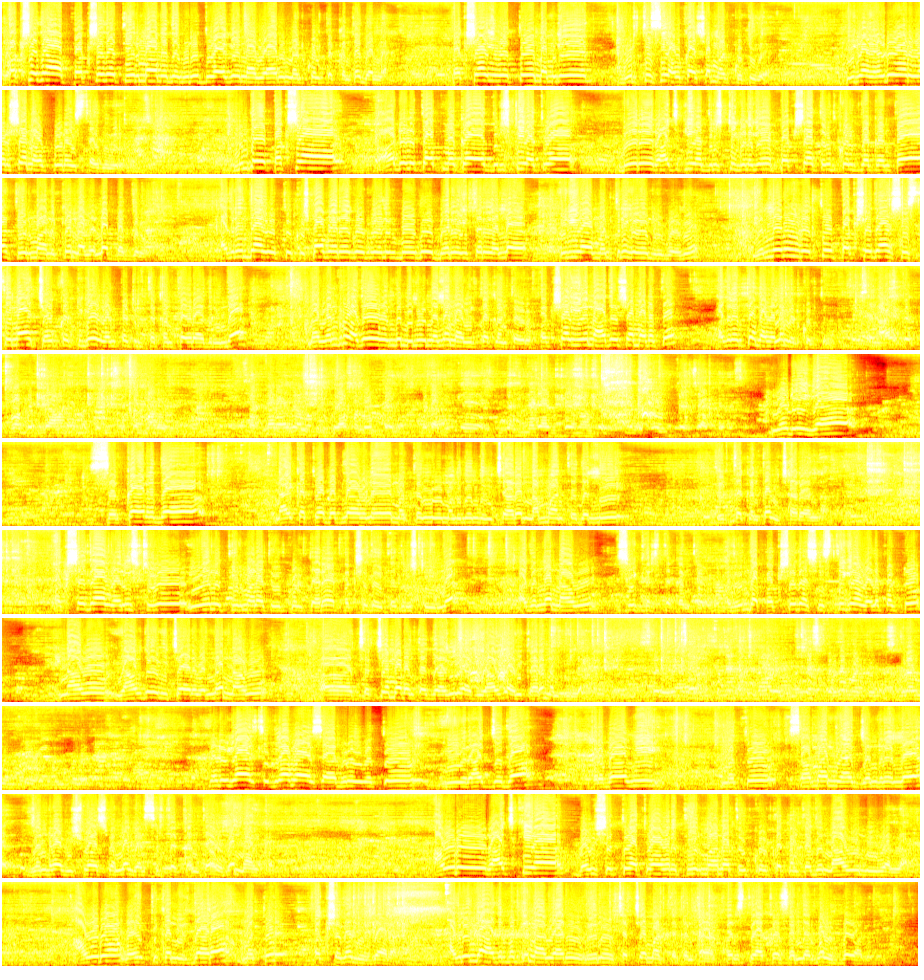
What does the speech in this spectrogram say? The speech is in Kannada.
ಪಕ್ಷದ ಪಕ್ಷದ ತೀರ್ಮಾನದ ವಿರುದ್ಧವಾಗಿ ನಾವು ಯಾರು ನಡ್ಕೊಳ್ತಕ್ಕಂಥದ್ದಲ್ಲ. ಪಕ್ಷ ಇವತ್ತು ನಮಗೆ ಗುರುತಿಸಿ ಅವಕಾಶ ಮಾಡಿಕೊಟ್ಟಿದೆ. ಈಗ ಎರಡೂವರೆ ವರ್ಷ ನಾವು ಪೂರೈಸ್ತಾ ಇದ್ದೀವಿ. ಮುಂದೆ ಪಕ್ಷ ಆಡಳಿತಾತ್ಮಕ ದೃಷ್ಟಿ ಅಥವಾ ಬೇರೆ ರಾಜಕೀಯ ದೃಷ್ಟಿಗಳಿಗೆ ಪಕ್ಷ ತೆಗೆದುಕೊಳ್ತಕ್ಕಂಥ ತೀರ್ಮಾನಕ್ಕೆ ನಾವೆಲ್ಲ ಬದ್ಧರು. ಅದರಿಂದ ಇವತ್ತು ಕೃಷ್ಣ ಬೈರೇಗೌಡರು ಹೇಳಿರ್ಬೋದು ಬೇರೆ ಇತರ ಎಲ್ಲ ಹಿರಿಯ ಮಂತ್ರಿಗಳು ಹೇಳಿರ್ಬೋದು ಎಲ್ಲರೂ ಇವತ್ತು ಪಕ್ಷದ ಶಿಸ್ತಿನ ಚೌಕಟ್ಟಿಗೆ ಒಳಪಟ್ಟಿರ್ತಕ್ಕಂಥವ್ರಾದ್ರಿಂದ ನಾವೆಲ್ಲರೂ ಅದೇ ಒಂದು ನಿಲುವಿನಲ್ಲೇ ನಾವು ಇರ್ತಕ್ಕಂಥವ್ರು ಪಕ್ಷ ಏನು ಆದೇಶ ಮಾಡುತ್ತೆ ಅದರಂತೆ ನಾವೆಲ್ಲ ನಡ್ಕೊಳ್ತೀವಿ. ನಾಯಕತ್ವ ಬದಲಾವಣೆ ಮತ್ತು ವಿಶ್ವಾಸ ಮಾಡೋದು ಸರ್ಕಾರ ಈಗ ಒಂದು ಗ್ರಾಫಲ್ಲಿ ಹೋಗ್ತಾ ಇದೆ. ಬಟ್ ಅದಕ್ಕೆ ಹಿನ್ನಡೆ ಆಗುತ್ತೆ ಚರ್ಚೆ ಆಗ್ತದೆ ನೋಡಿ ಈಗ ಸರ್ಕಾರದ ನಾಯಕತ್ವ ಬದಲಾವಣೆ ಮತ್ತೊಂದು ಮಗದೊಂದು ವಿಚಾರ ನಮ್ಮ ಹಂತದಲ್ಲಿ ಇರ್ತಕ್ಕಂಥ ವಿಚಾರ ಅಲ್ಲ. ಪಕ್ಷದ ವರಿಷ್ಠರು ಏನು ತೀರ್ಮಾನ ತೆಗೆದುಕೊಳ್ತಾರೆ ಪಕ್ಷದ ಹಿತದೃಷ್ಟಿಯಿಂದ ಅದನ್ನ ನಾವು ಸ್ವೀಕರಿಸ್ತಕ್ಕಂಥವ್ರು. ಅದರಿಂದ ಪಕ್ಷದ ಶಿಸ್ತಿಗೆ ಒಳಪಟ್ಟು ನಾವು ಯಾವುದೇ ವಿಚಾರವನ್ನ ನಾವು ಚರ್ಚೆ ಮಾಡುವಂಥದ್ದಾಗಲಿ ಅದು ಯಾವುದೇ ಅಧಿಕಾರ ನಮಗಿಲ್ಲ. ಈಗ ಸಿದ್ದರಾಮಯ್ಯ ಸಾಹೇಬರು ಇವತ್ತು ಈ ರಾಜ್ಯದ ಪ್ರಭಾವಿ ಮತ್ತು ಸಾಮಾನ್ಯ ಜನರೆಲ್ಲ ಜನರ ವಿಶ್ವಾಸವನ್ನು ಗಳಿಸಿರ್ತಕ್ಕಂಥ ಒಬ್ಬ ನಾಯಕ. ಅವರು ರಾಜಕೀಯ ಭವಿಷ್ಯತ್ತು ಅಥವಾ ಅವರ ತೀರ್ಮಾನ ತೆಗೆದುಕೊಳ್ತಕ್ಕಂಥದ್ದು ನಾವು, ನೀವಲ್ಲ. ಅವರ ವೈಯಕ್ತಿಕ ನಿರ್ಧಾರ ಮತ್ತು ಪಕ್ಷದ ನಿರ್ಧಾರ. ಅದರಿಂದ ಅದ್ರ ಬಗ್ಗೆ ನಾವು ಯಾರು ಏನು ಚರ್ಚೆ ಮಾಡ್ತಕ್ಕಂಥ ಪರಿಸ್ಥಿತಿ ಅಥವಾ ಸಂದರ್ಭ ಉದ್ಭವ ಆಗುತ್ತೆ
